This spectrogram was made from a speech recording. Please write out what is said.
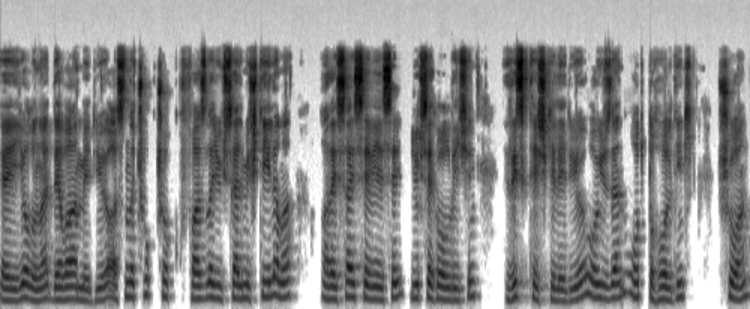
e, yoluna devam ediyor. Aslında çok çok fazla yükselmiş değil ama RSI seviyesi yüksek olduğu için risk teşkil ediyor. O yüzden Otto Holding şu an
